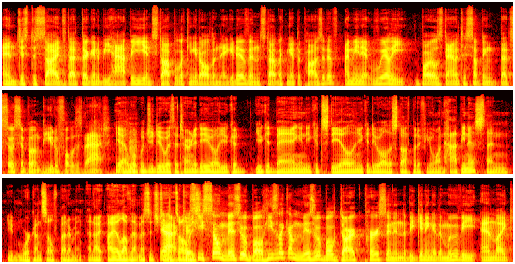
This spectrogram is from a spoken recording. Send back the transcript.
and just decides that they're going to be happy and stop looking at all the negative and start looking at the positive. I mean, it really boils down to something that's so simple and beautiful as that. Yeah, what mm-hmm. would you do with eternity? Well, you could you could bang and you could steal and you could do all this stuff, but if you want happiness, then you work on self betterment. And I, I love that message too. Yeah, it's because always he's so miserable. He's like a miserable, dark person in the beginning of the movie, and like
